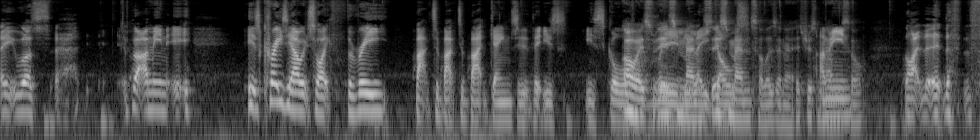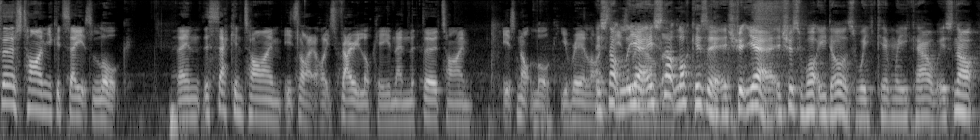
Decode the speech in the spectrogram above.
it was. But I mean, it, it's crazy how it's like three back to back to back games that he's he's scored. Oh, it's really it's, men- it's goals. mental, isn't it? It's just I mean, mental. Like the, the first time you could say it's luck, then the second time it's like oh it's very lucky, and then the third time it's not luck. You realise It's not. yeah, it's not luck, is it? It's just yeah. It's just what he does week in week out. It's not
